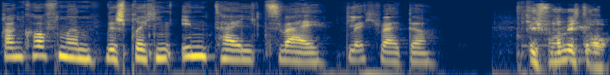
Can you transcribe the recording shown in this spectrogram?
Frank Hoffmann, wir sprechen in Teil 2 gleich weiter. Ich freue mich drauf.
